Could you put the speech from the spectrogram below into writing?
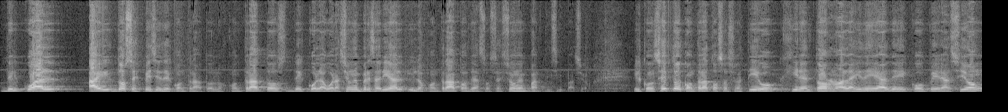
del cual hay dos especies de contratos, los contratos de colaboración empresarial y los contratos de asociación en participación. El concepto de contrato asociativo gira en torno a la idea de cooperación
